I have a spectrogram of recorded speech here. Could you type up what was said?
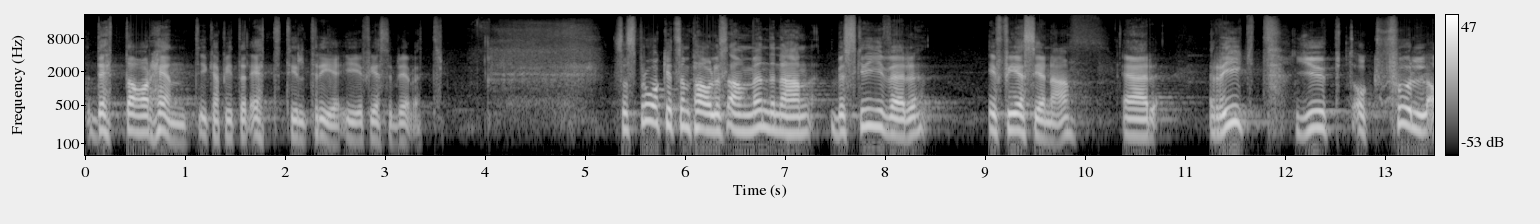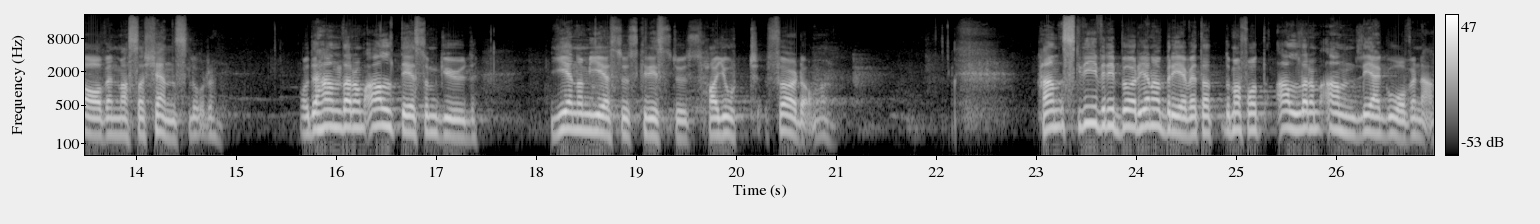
Detta har hänt i kapitel 1 till 3 i Efesierbrevet. Så språket som Paulus använder när han beskriver Efesierna är rikt, djupt och full av en massa känslor. Och det handlar om allt det som Gud genom Jesus Kristus har gjort för dem. Han skriver i början av brevet att de har fått alla de andliga gåvorna.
